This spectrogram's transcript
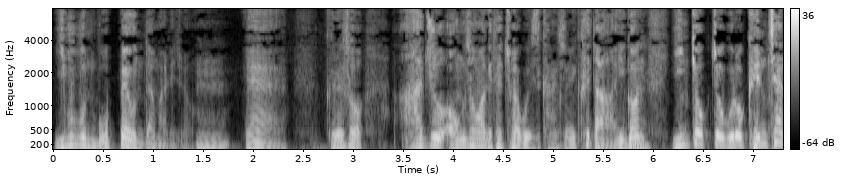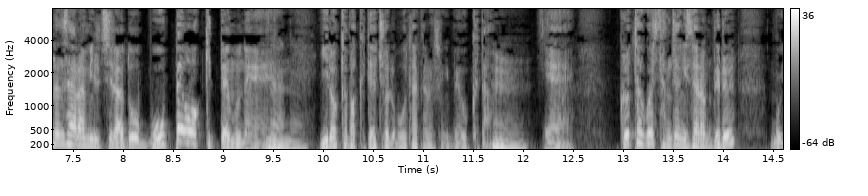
이 부분 못 배운단 말이죠. 음. 예. 그래서 아주 엉성하게 대처하고 있을 가능성이 크다. 이건 네. 인격적으로 괜찮은 사람일지라도 못 배웠기 때문에 네 네. 이렇게밖에 대처를 못할 가능성이 매우 크다. 음. 예. 그렇다고 해서 당장 이 사람들을 뭐,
